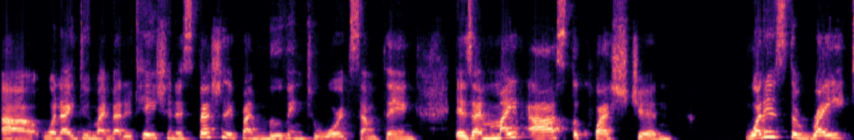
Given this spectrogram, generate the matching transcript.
uh, when I do my meditation, especially if I'm moving towards something, is I might ask the question, what is the right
